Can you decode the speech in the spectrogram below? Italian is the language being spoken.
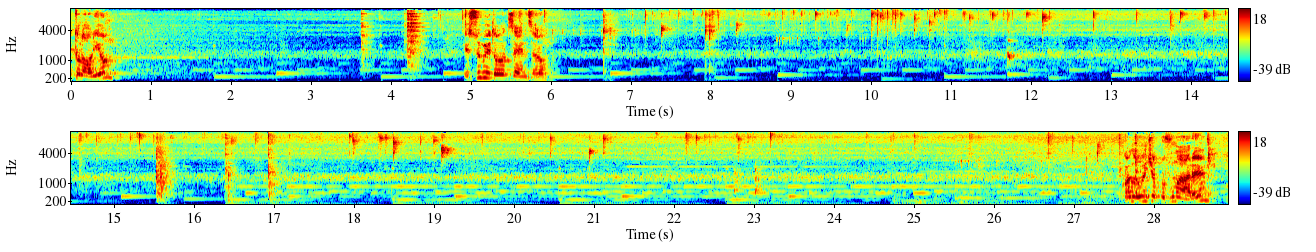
metto l'olio? E subito lo zenzero. Quando comincia a profumare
